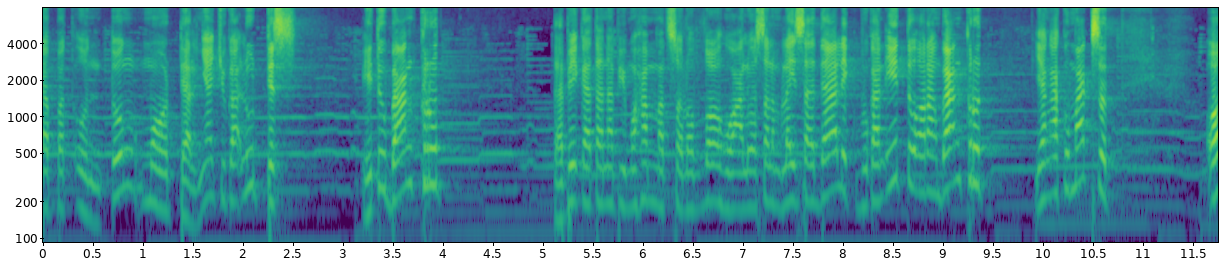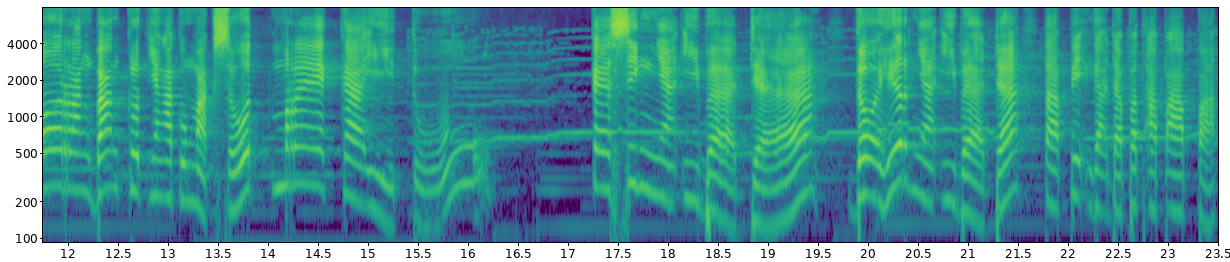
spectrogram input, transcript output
dapat untung, modalnya juga ludes. Itu bangkrut. Tapi kata Nabi Muhammad Shallallahu Alaihi Wasallam, laisa dalik, bukan itu orang bangkrut yang aku maksud. Orang bangkrut yang aku maksud, mereka itu casingnya ibadah, dohirnya ibadah, tapi nggak dapat apa-apa.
